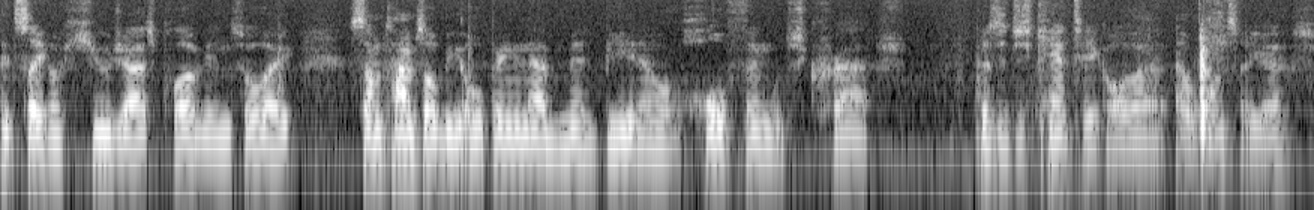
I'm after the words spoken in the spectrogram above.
it's like a huge ass plugin. So like sometimes I'll be opening that mid beat and the whole thing will just crash because it just can't take all that at once. I guess.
